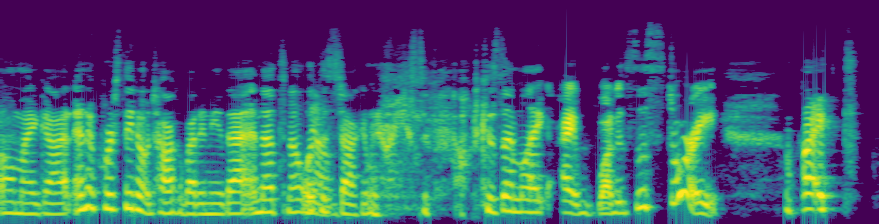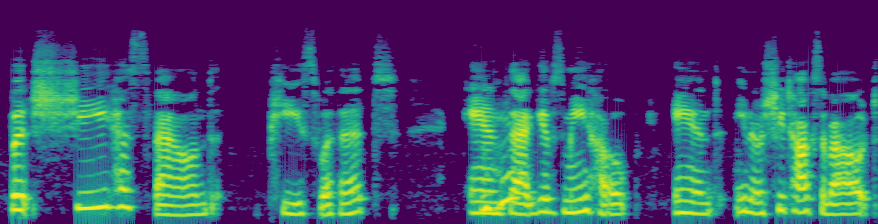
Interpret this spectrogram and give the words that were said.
oh my god. And of course they don't talk about any of that, and that's not what No. this documentary is about. Because I'm like, I what is this story? Right. but she has found peace with it and Mhm. that gives me hope and you know she talks about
